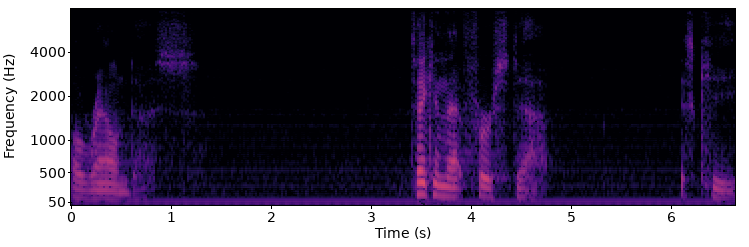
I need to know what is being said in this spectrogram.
around us. Taking that first step is key.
